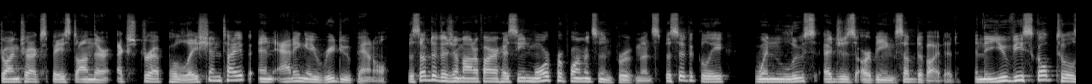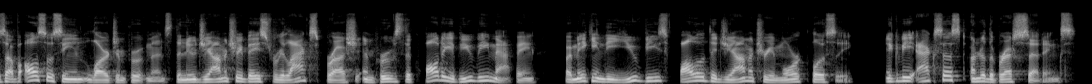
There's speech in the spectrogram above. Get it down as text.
drawing tracks based on their extrapolation type, and adding a redo panel. The subdivision modifier has seen more performance improvements, specifically when loose edges are being subdivided. And the UV sculpt tools have also seen large improvements. The new geometry-based Relax brush improves the quality of UV mapping by making the UVs follow the geometry more closely. It can be accessed under the brush settings.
